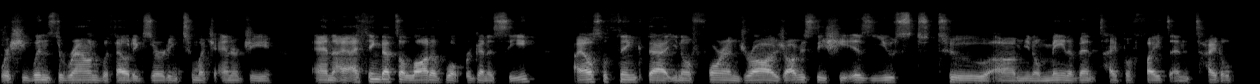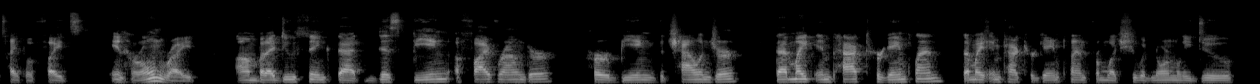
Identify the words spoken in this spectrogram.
where she wins the round without exerting too much energy. And I, I think that's a lot of what we're going to see. I also think that, you know, for Andrade, obviously she is used to, um, you know, main event type of fights and title type of fights in her own right. Um, but I do think that this being a five rounder, her being the challenger, that might impact her game plan. That might impact her game plan from what she would normally do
